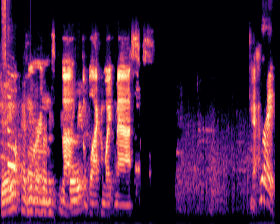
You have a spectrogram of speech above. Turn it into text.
Jay, So- have you ever heard Horns, uh, the black and white masks. Yeah. Right.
